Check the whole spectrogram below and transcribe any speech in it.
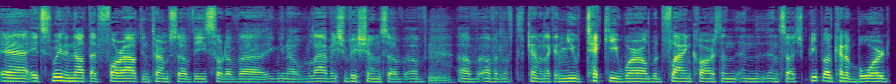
Uh, it's really not that far out in terms of these sort of uh, you know lavish visions of of, mm. of of, of kind of like a new techie world with flying cars and, and and such. People are kind of bored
